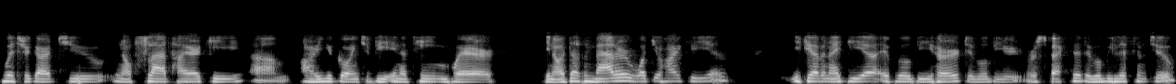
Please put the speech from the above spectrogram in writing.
with regard to you know flat hierarchy, um, are you going to be in a team where you know it doesn't matter what your hierarchy is? if you have an idea, it will be heard, it will be respected, it will be listened to.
